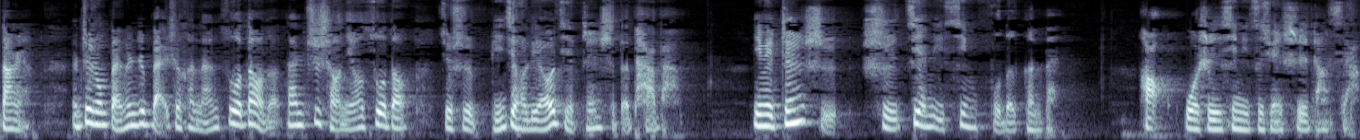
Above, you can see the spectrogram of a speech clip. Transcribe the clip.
当然，那这种百分之百是很难做到的，但至少你要做到，就是比较了解真实的他吧，因为真实是建立幸福的根本。好，我是心理咨询师张霞。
